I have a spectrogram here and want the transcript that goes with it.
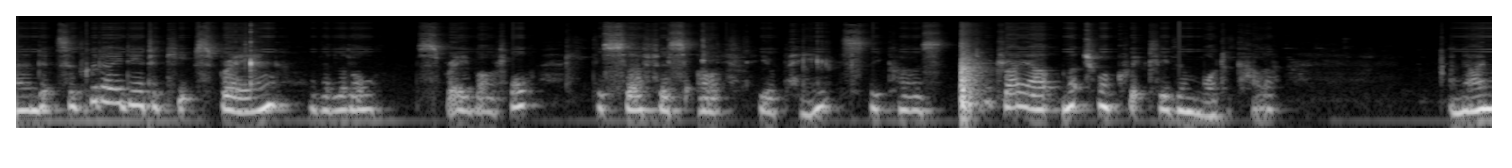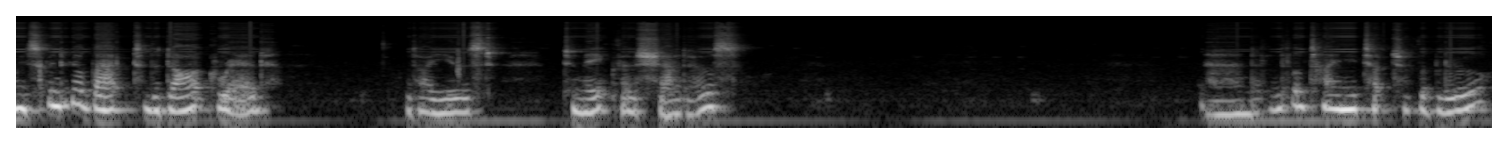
and it's a good idea to keep spraying with a little spray bottle the surface of your paints because it'll dry out much more quickly than watercolor. And now I'm just going to go back to the dark red that I used to make those shadows. And a little tiny touch of the blue.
